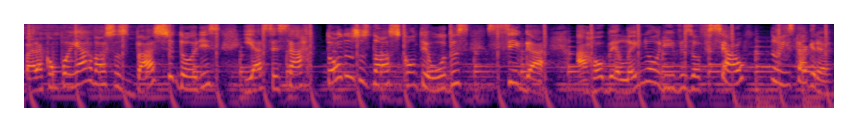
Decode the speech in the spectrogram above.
Para acompanhar nossos bastidores e acessar todos os nossos conteúdos, siga arroba Oficial no Instagram.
